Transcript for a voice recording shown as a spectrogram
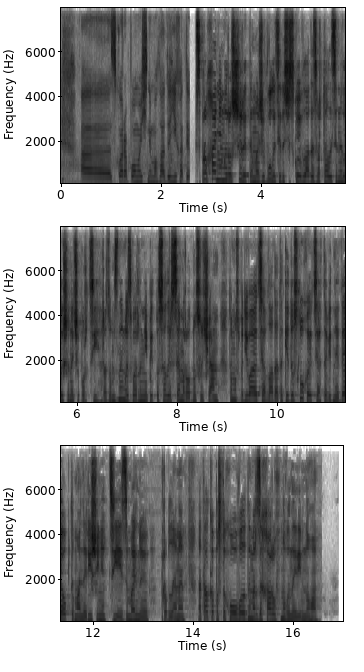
Скора допомога не могла доїхати. З проханнями розширити межі вулиці до сільської влади зверталися не лише нечепорці. Разом з ними звернення підписали семеро односельчан. Тому сподіваються, влада таки дослухається та віднайде оптимальне рішення цієї земельної проблеми. Наталка Пастухова, Володимир Захаров. Новини Рівного.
